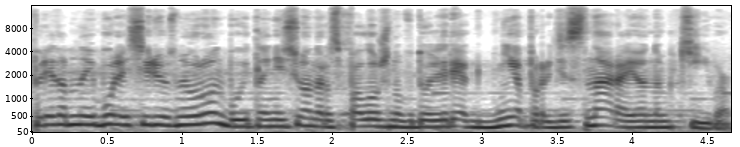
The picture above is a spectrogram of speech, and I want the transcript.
При этом наиболее серьезный урон будет нанесен расположенным вдоль рек Днепр, Десна, районам Киева.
